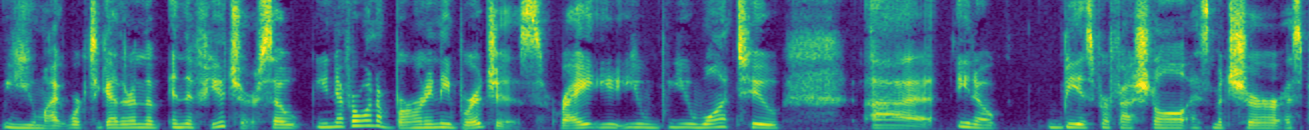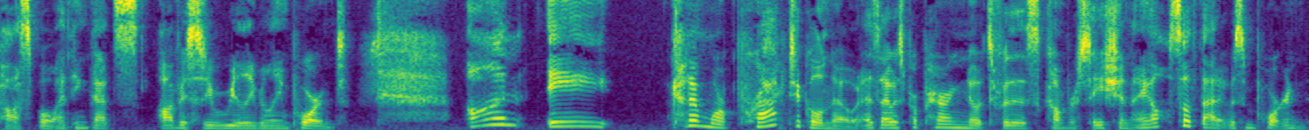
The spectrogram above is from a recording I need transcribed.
you might work together in the in the future. So you never want to burn any bridges, right? You you you want to uh, you know, be as professional, as mature as possible. I think that's obviously really, really important. On a kind of more practical note, as I was preparing notes for this conversation, I also thought it was important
